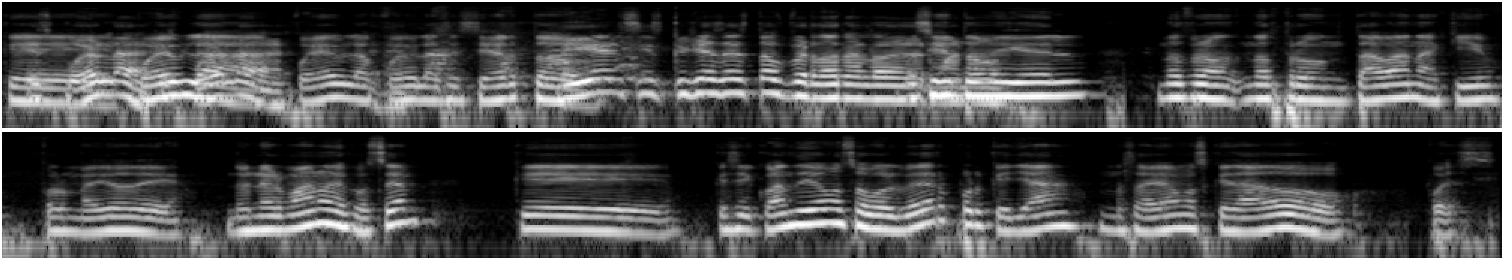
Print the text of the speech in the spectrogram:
Que es Puebla, Puebla, Puebla, Puebla, sí es cierto. Miguel, si escuchas esto, perdónalo. Lo siento, Miguel. Nos, nos preguntaban aquí por medio de, de un hermano de José que, que si cuándo íbamos a volver porque ya nos habíamos quedado, pues,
